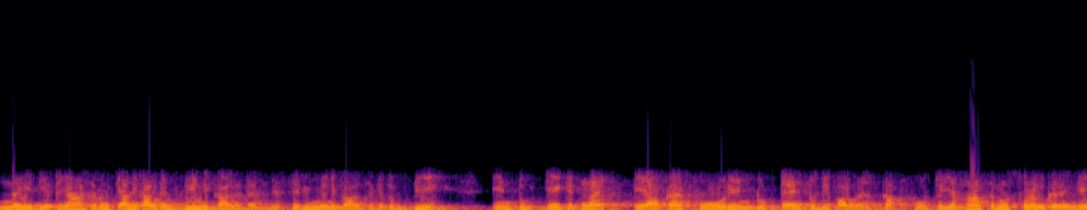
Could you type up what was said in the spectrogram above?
नहीं दिए तो यहाँ से अपन क्या निकालते हैं? बी निकाल लेते हैं, जिससे कि म्यू निकाल सके। तो बी इंटू ए कितना है? ए आपका है four into ten to the power minus का फोर तो यहाँ से हम सोल्व करेंगे।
